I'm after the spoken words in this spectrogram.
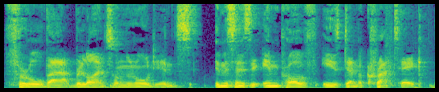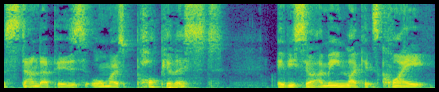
for all that, reliance on an audience. In the sense that improv is democratic, stand up is almost populist. If you see what I mean, like it's quite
